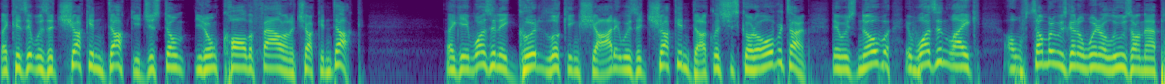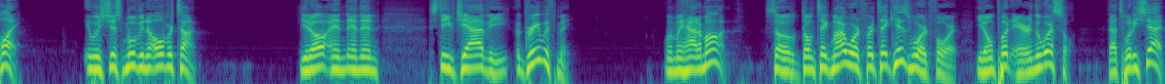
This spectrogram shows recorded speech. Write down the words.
Like because it was a chuck and duck. You just don't you don't call the foul on a chuck and duck. Like it wasn't a good looking shot. It was a chuck and duck. Let's just go to overtime. There was no. It wasn't like oh somebody was going to win or lose on that play. It was just moving to overtime. You know, and and then Steve Javie agreed with me when we had him on. So don't take my word for it. Take his word for it. You don't put air in the whistle. That's what he said.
